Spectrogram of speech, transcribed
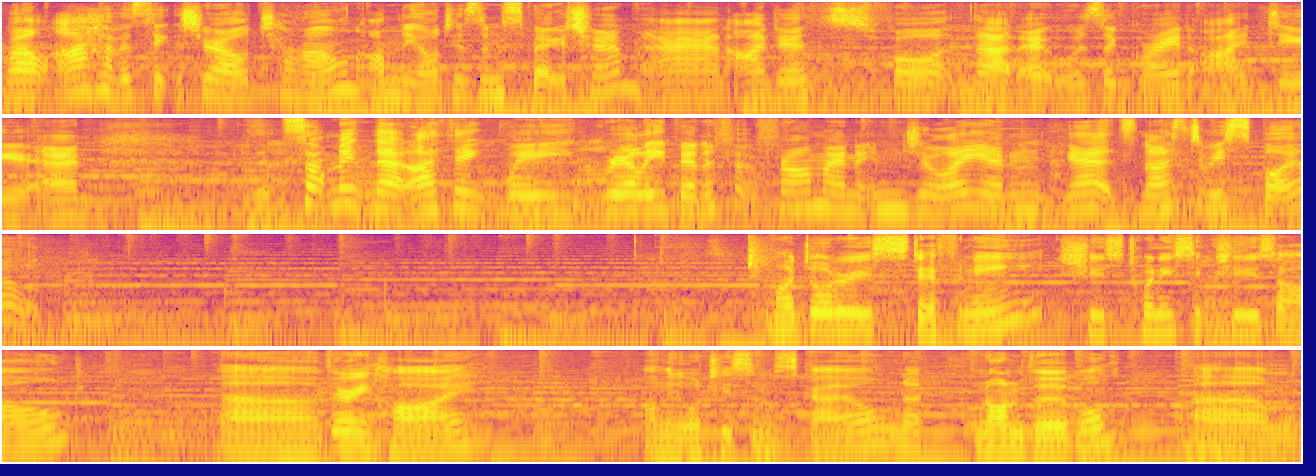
Well, I have a six-year-old child on the autism spectrum, and I just thought that it was a great idea and it's something that I think we really benefit from and enjoy and yeah, it's nice to be spoiled. My daughter is Stephanie, she's 26 years old, uh, very high on the autism scale, non-verbal. Um,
